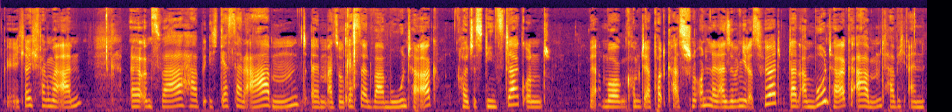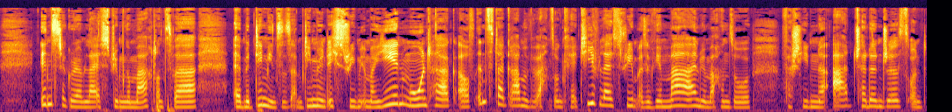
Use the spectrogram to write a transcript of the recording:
Okay, ich glaube, ich fange mal an. Äh, und zwar habe ich gestern Abend, ähm, also gestern war Montag, heute ist Dienstag und ja, morgen kommt der Podcast schon online. Also wenn ihr das hört, dann am Montagabend habe ich einen Instagram-Livestream gemacht und zwar äh, mit Demi zusammen. Demi und ich streamen immer jeden Montag auf Instagram und wir machen so einen Kreativ-Livestream. Also wir malen, wir machen so verschiedene Art-Challenges und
